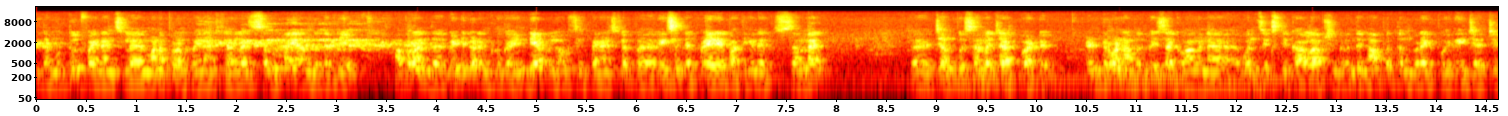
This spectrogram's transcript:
இந்த முத்தூட் ஃபைனான்ஸில் மணப்புரம் ஃபைனான்ஸில் எல்லாம் செம்மையாக இருந்தது அப்படியே. அப்புறம் இந்த வீட்டு கடன் கொடுக்குற இந்தியா பில் ஹவுசிங் ஃபைனான்ஸில் இப்போ ரீசெண்டாக ப்ரேயர் பார்த்தீங்கன்னா செம்ம ஜம்ப்பு செம்ம ஜாக்பாட்டு ரெண்டு ரூபா நாற்பது பைசாக்கு வாங்கின ஒன் சிக்ஸ்டி கால் ஆப்ஷன் வந்து நாற்பத்தொம்பது ரூபாய்க்கு போய் ரீச் ஆச்சு.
